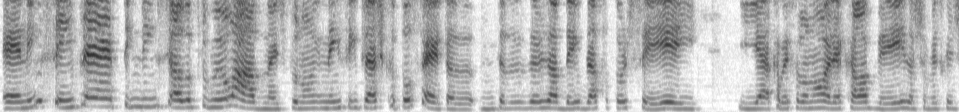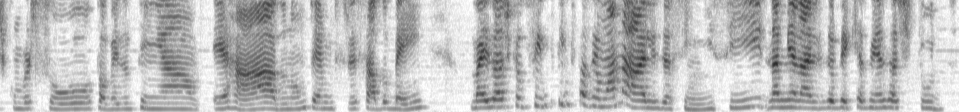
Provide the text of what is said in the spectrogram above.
É, nem sempre é tendenciosa pro meu lado, né? Tipo, não, nem sempre acho que eu tô certa. Muitas vezes eu já dei o braço a torcer e, e acabei falando, olha, aquela vez, a vez que a gente conversou, talvez eu tenha errado, não tenha me expressado bem. Mas acho que eu sempre tento fazer uma análise, assim. E se na minha análise eu ver que as minhas atitudes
